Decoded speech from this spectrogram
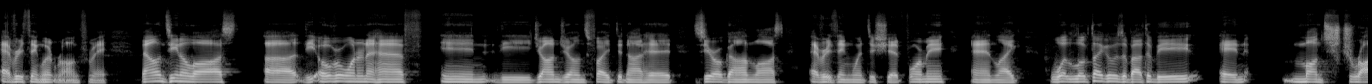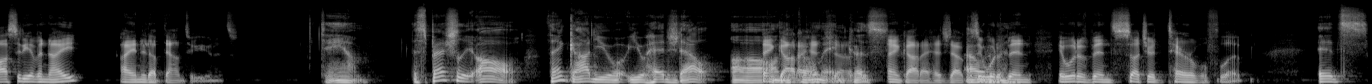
everything went wrong for me. Valentina lost. Uh, the over one and a half in the Jon Jones fight did not hit. Ciryl Gane lost. Everything went to shit for me. And like what looked like it was about to be an monstrosity of a night, I ended up down two units. Damn. Especially oh, thank God you you hedged out. Uh, Thank God I hedged out. because Thank God I hedged out because it would have been it would have been such a terrible flip. it's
